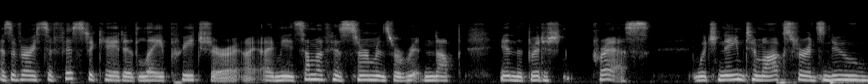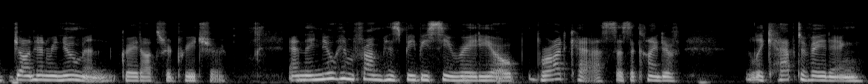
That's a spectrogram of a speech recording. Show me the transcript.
as a very sophisticated lay preacher. I, I, mean, some of his sermons were written up in the British press, which named him Oxford's new John Henry Newman, great Oxford preacher. And they knew him from his BBC radio broadcasts as a kind of really captivating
